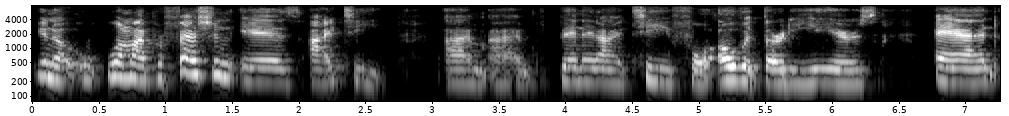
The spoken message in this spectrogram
you know, well, my profession is IT. I'm, I've been in IT for over 30 years, and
